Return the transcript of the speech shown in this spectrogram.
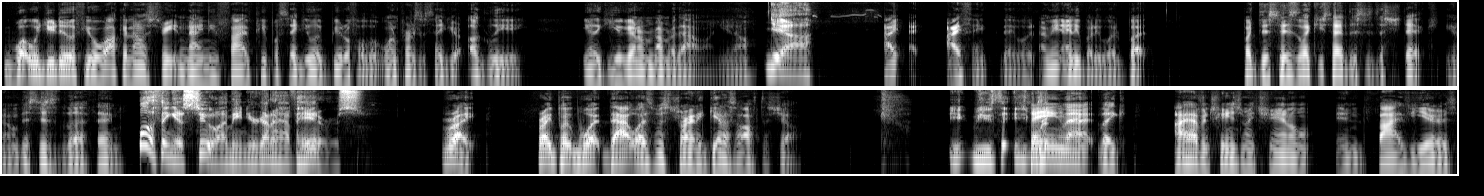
what would you do if you were walking down the street and 95 people said you look beautiful, but one person said you're ugly? You're like you're gonna remember that one, you know? Yeah. I I, I think they would. I mean, anybody would, but. But this is like you said. This is the shtick, you know. This is the thing. Well, the thing is too. I mean, you're gonna have haters. Right. Right. But what that was was trying to get us off the show. You you th- Saying that like I haven't changed my channel in five years,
